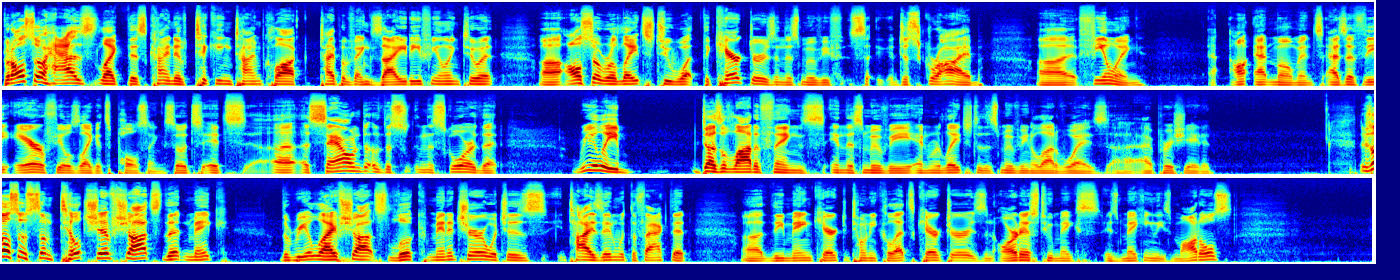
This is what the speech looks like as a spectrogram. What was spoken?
but also has like this kind of ticking time clock type of anxiety feeling to it. Uh, also relates to what the characters in this movie f- describe uh, feeling at, at moments, as if the air feels like it's pulsing. So it's it's a, a sound of the in the score that really does a lot of things in this movie and relates to this movie in a lot of ways. Uh, I appreciate it. There's also some tilt shift shots that make the real life shots look miniature, which is ties in with the fact that uh, the main character, Toni Collette's character, is an artist who makes is making these models.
